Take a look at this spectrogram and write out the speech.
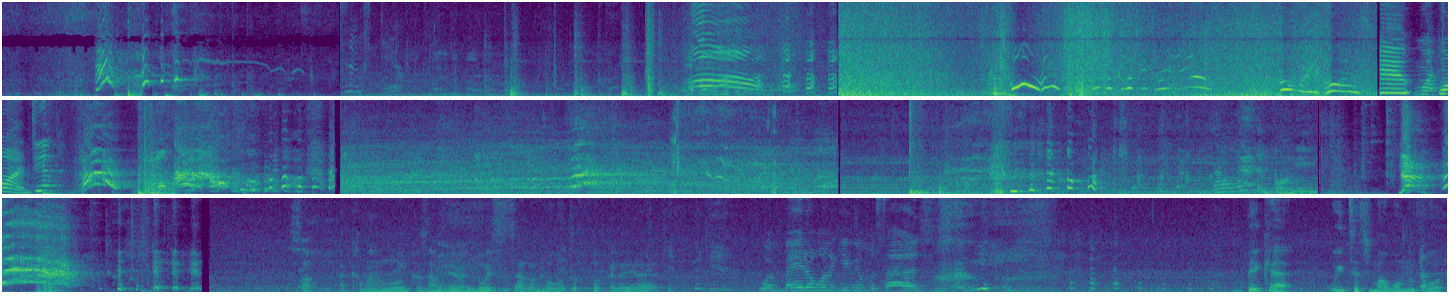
Two, one. Dip. So I come in the room because I'm hearing noises. I don't know what the fuck are they at. When Bay don't want to give you a massage, Big cat, what you touching my woman for?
